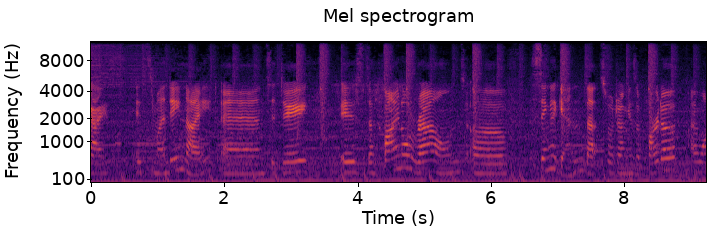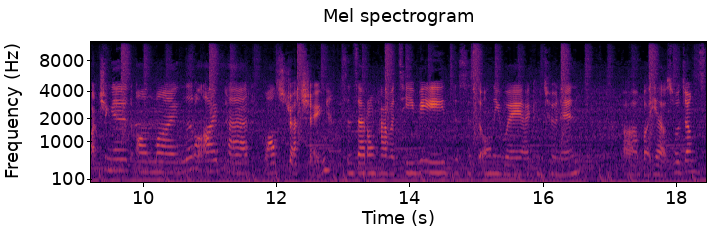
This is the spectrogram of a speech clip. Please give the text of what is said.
Hi guys, it's Monday night and today is the final round of Sing Again that Sojung is a part of. I'm watching it on my little iPad while stretching. Since I don't have a TV, this is the only way I can tune in. Uh, but yeah, Sojung's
